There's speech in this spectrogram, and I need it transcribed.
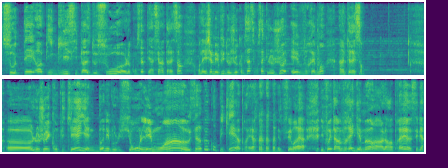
sauter, hop, il glisse, il passe dessous, euh, le concept est assez intéressant. On n'avait jamais vu de jeu comme ça, c'est pour ça que le jeu est vraiment intéressant. Euh, le jeu est compliqué, il y a une bonne évolution. Les moins, euh, c'est un peu compliqué après. Hein. c'est vrai, il faut être un vrai gamer. Hein. Alors après, c'est bien.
